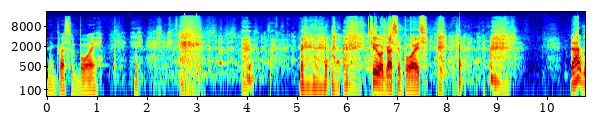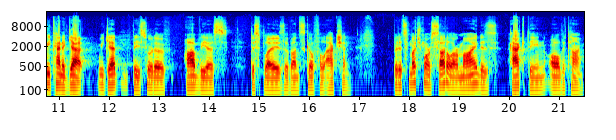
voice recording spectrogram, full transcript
An aggressive boy. Two aggressive boys. that we kind of get. We get these sort of obvious displays of unskillful action. But it's much more subtle. Our mind is acting all the time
